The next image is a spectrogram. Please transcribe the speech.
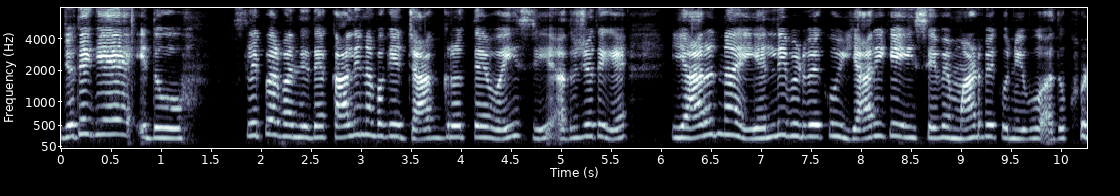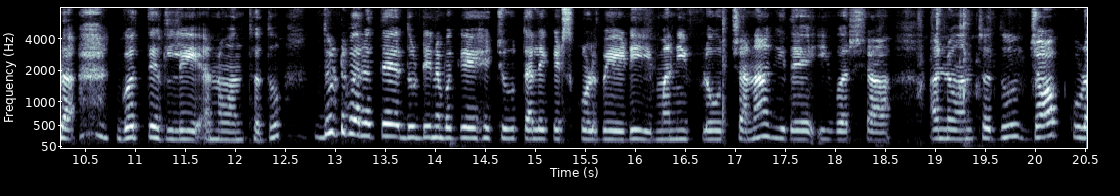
ಜೊತೆಗೆ ಇದು ಸ್ಲೀಪರ್ ಬಂದಿದೆ. ಕಾಲಿನ ಬಗ್ಗೆ ಜಾಗೃತೆ ವಹಿಸಿ. ಅದ್ರ ಜೊತೆಗೆ ಯಾರನ್ನ ಎಲ್ಲಿ ಬಿಡಬೇಕು, ಯಾರಿಗೆ ಈ ಸೇವೆ ಮಾಡಬೇಕು ನೀವು ಅದು ಕೂಡ ಗೊತ್ತಿರಲಿ ಅನ್ನುವಂಥದ್ದು. ದುಡ್ಡು ಬರುತ್ತೆ, ದುಡ್ಡಿನ ಬಗ್ಗೆ ಹೆಚ್ಚು ತಲೆ ಕೆಡಿಸ್ಕೊಳ್ಬೇಡಿ, ಮನಿ ಫ್ಲೋ ಚೆನ್ನಾಗಿದೆ ಈ ವರ್ಷ ಅನ್ನುವಂಥದ್ದು ಜಾಬ್ ಕೂಡ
